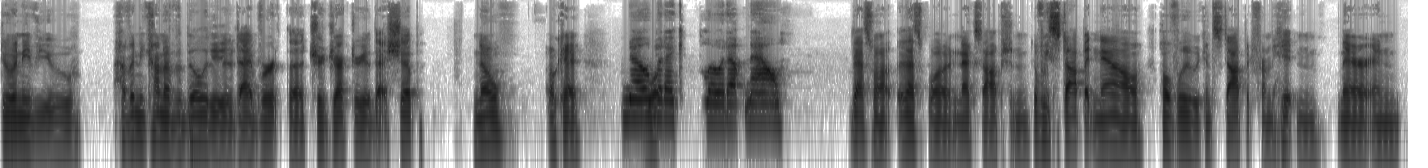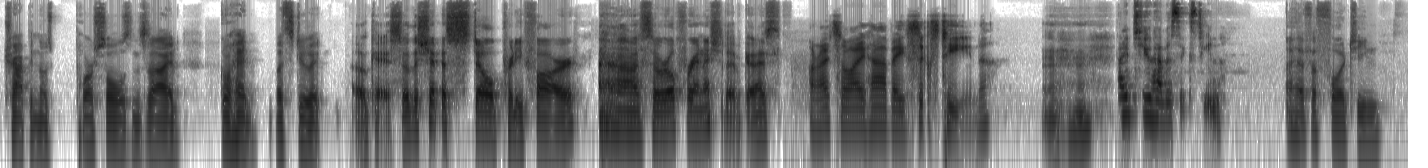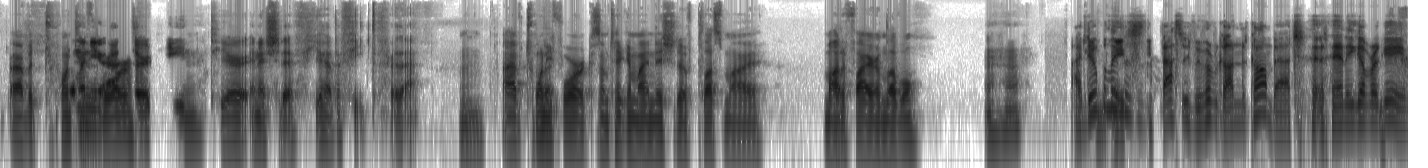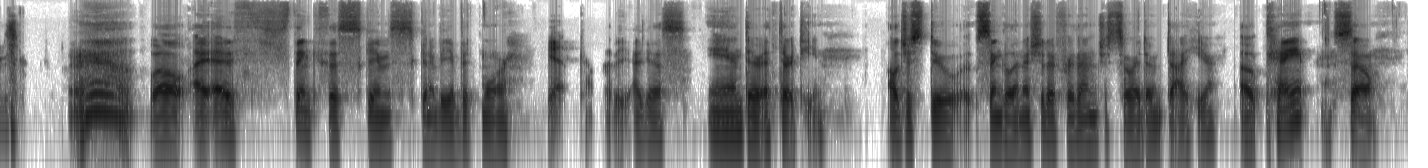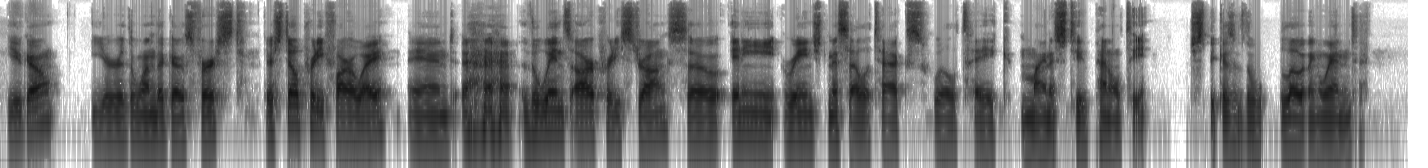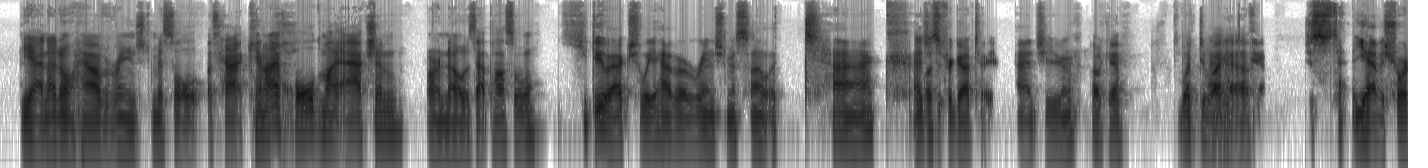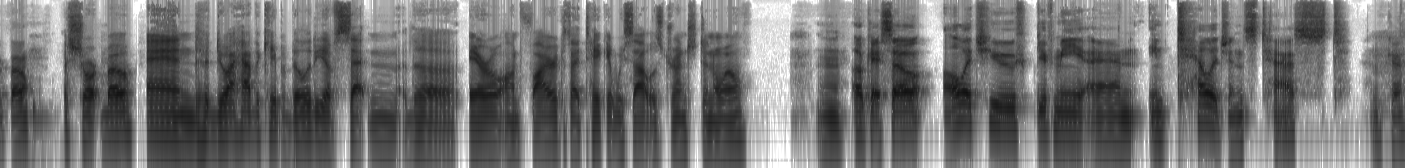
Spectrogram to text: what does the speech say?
do any of you have any kind of ability to divert the trajectory of that ship? No? Okay. No, What- but I can blow it up now. That's what that's one next option. If we stop it now, hopefully we can stop it from hitting there and trapping those poor souls inside. Go ahead. Let's do it. Okay, so the ship is still pretty far. Uh, so roll for initiative, guys. All right, so I have a 16. Mm-hmm. I too have a 16. I have a 14. I have a When you add 13 to your initiative, you have a feat for that. Hmm. I have 24 because I'm taking my initiative plus my modifier and level. Mm-hmm. I do believe this is the fastest we've ever gotten to combat in any of our games. well, I, I think this game is going to be a bit more Yeah. comedy, I guess. And they're at 13. I'll just do a single initiative for them just so I don't die here. Okay, so Hugo, you're the one that goes first. They're still pretty far away, and the winds are pretty strong, so any ranged missile attacks will take minus two penalty just because of the blowing wind. Yeah, and I don't have ranged missile attack. Can I hold my action or no? Is that possible? You do actually have a ranged missile attack. I What's just it- forgot to add you. Okay. What do I Uh, have? Just you have a short bow. A short bow. And do I have the capability of setting the arrow on fire? Because I take it we saw it was drenched in oil. Mm. Okay, so I'll let you give me an intelligence test. Okay.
